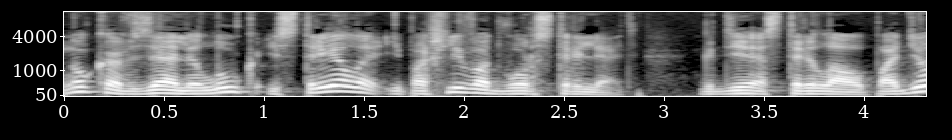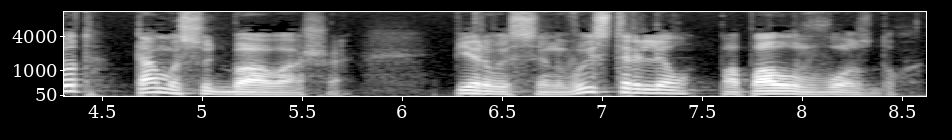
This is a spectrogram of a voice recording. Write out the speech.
Ну-ка, взяли лук и стрелы и пошли во двор стрелять. Где стрела упадет, там и судьба ваша. Первый сын выстрелил, попал в воздух.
